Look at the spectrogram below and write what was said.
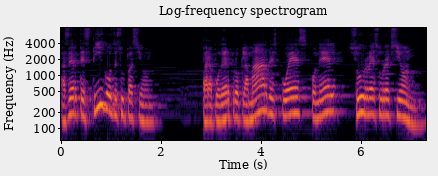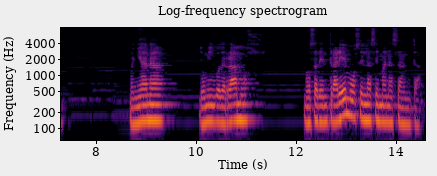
a ser testigos de su pasión, para poder proclamar después con él su resurrección. Mañana, domingo de Ramos, nos adentraremos en la Semana Santa,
